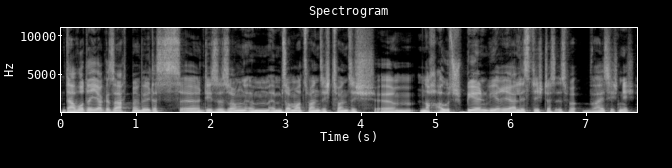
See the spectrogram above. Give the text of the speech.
da wurde ja gesagt, man will das, äh, die Saison im, im Sommer 2020 ähm, noch ausspielen. Wie realistisch das ist, weiß ich nicht.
